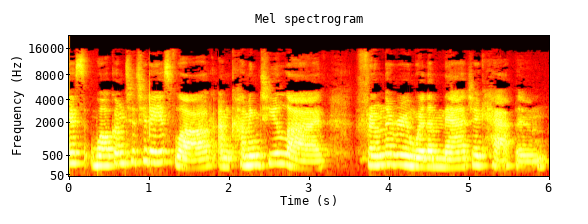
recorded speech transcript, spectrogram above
guys, welcome to today's vlog. I'm coming to you live from the room where the magic happens.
